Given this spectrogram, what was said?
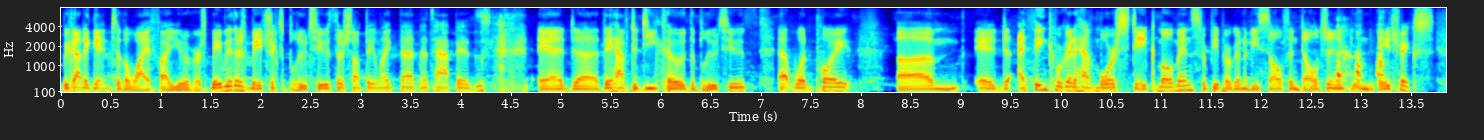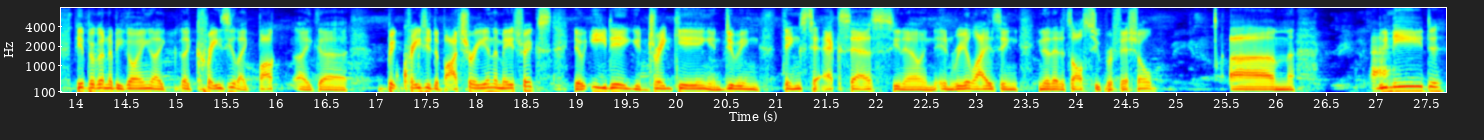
We got to get into the Wi-Fi universe. Maybe there's Matrix Bluetooth or something like that that happens, and uh, they have to decode the Bluetooth at one point. Um, and I think we're going to have more steak moments where people are going to be self-indulgent in the Matrix. People are going to be going like like crazy, like bo- like uh, big crazy debauchery in the Matrix. You know, eating and drinking and doing things to excess. You know, and, and realizing you know that it's all superficial. Um, we need.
